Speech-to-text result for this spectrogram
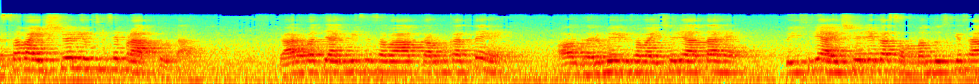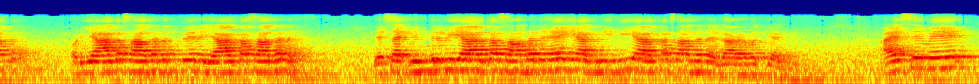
सब ऐश्वर्य उसी से प्राप्त होता है। गार्भवत्य अग्नि से सब आप कर्म करते हैं और घर में भी सब ऐश्वर्य आता है तो इसलिए ऐश्वर्य का संबंध उसके साथ है। और याग साधन याग का साधन है। जैसा इंद्र भी आग का साधन है, या अग्नि भी आग का साधन है, गार्हवत्य अग्नि। ऐसे में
